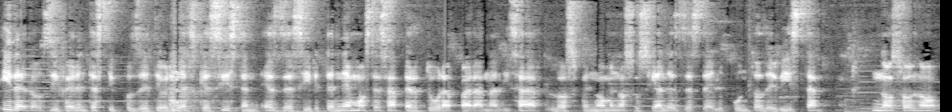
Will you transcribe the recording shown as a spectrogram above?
y de los diferentes tipos de teorías que existen. Es decir, tenemos esa apertura para analizar los fenómenos sociales desde el punto de vista, no solo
